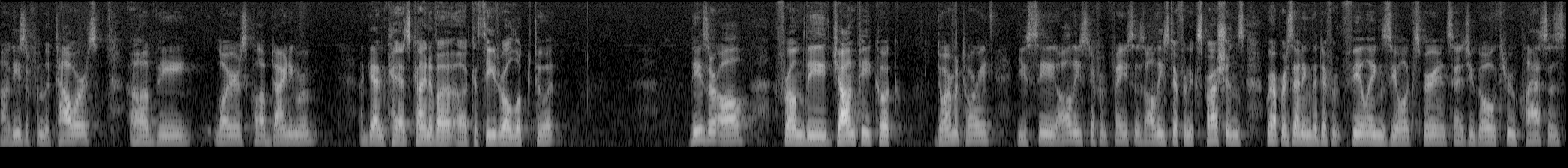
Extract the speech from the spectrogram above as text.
Uh, these are from the towers of the Lawyers Club dining room. Again, has kind of a, a cathedral look to it. These are all from the John P. Cook dormitory. You see all these different faces, all these different expressions representing the different feelings you'll experience as you go through classes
